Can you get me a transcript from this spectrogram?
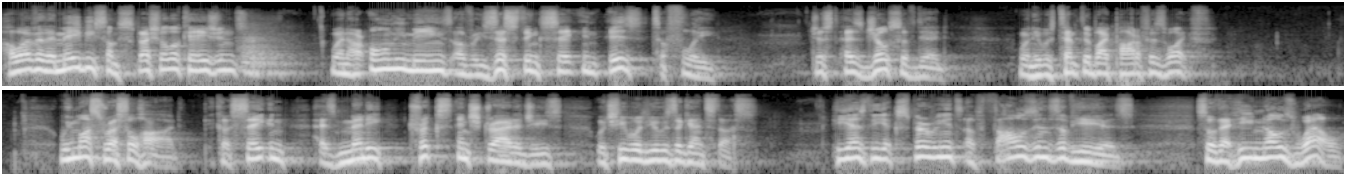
However, there may be some special occasions when our only means of resisting Satan is to flee, just as Joseph did when he was tempted by Potiphar's wife. We must wrestle hard because Satan has many tricks and strategies which he will use against us. He has the experience of thousands of years, so that he knows well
